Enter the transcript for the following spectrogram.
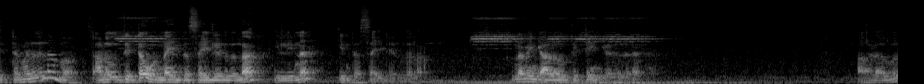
திட்டம் எழுதலாமா? அளவு திட்டம் ஒன்றா இந்த சைடு எழுதலாம். இல்லைன்னா இந்த சைடு எழுதலாம். நம்ம இங்கே அளவு திட்டம் இங்கே எழுதுறேன். அளவு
